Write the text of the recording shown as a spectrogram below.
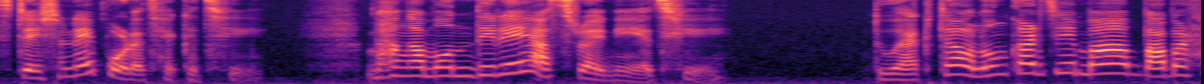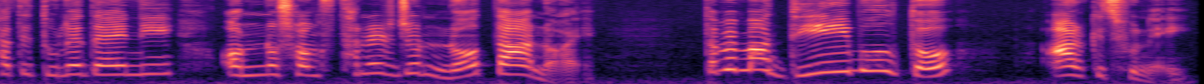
স্টেশনে পড়ে থেকেছি। ভাঙা মন্দিরে আশ্রয় নিয়েছি। দু একটা অলঙ্কার যে মা বাবার হাতে তুলে দেয়নি অন্য সংস্থানের জন্য তা নয়। তবে মা দিয়েই বলতো, আর কিছু নেই।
